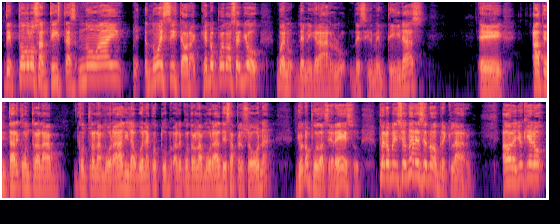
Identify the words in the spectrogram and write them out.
de todos los artistas. No hay, no existe. Ahora, ¿qué no puedo hacer yo? Bueno, denigrarlo, decir mentiras, eh, atentar contra la, contra la moral y la buena costumbre, contra la moral de esa persona. Yo no puedo hacer eso. Pero mencionar ese nombre, claro. Ahora, yo quiero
